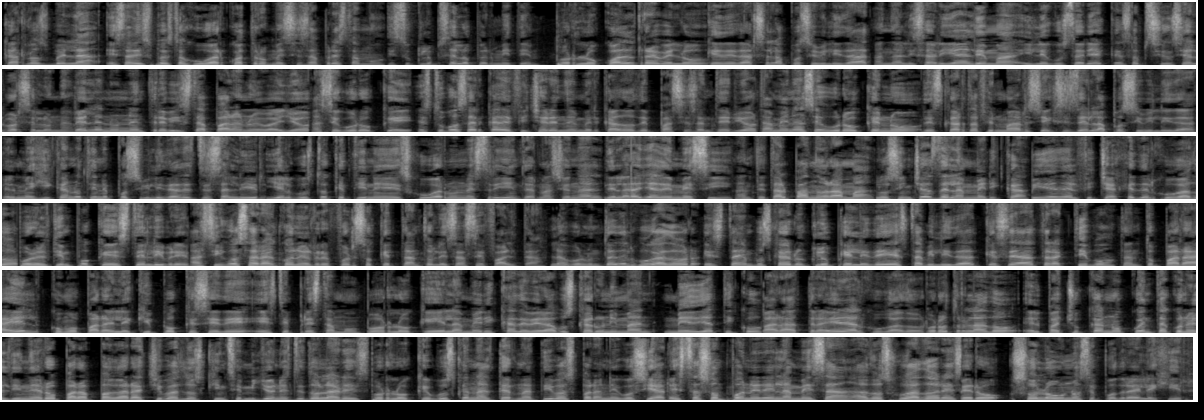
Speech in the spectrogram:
Carlos Vela está dispuesto a jugar cuatro meses a préstamo si su club se lo permite, por lo cual reveló que de darse la posibilidad analizaría el tema y le gustaría que esa opción sea el Barcelona. Vela en una entrevista para Nueva York aseguró que estuvo cerca de fichar en el mercado de pases anterior, también aseguró que no descarta firmar si existe la posibilidad. El mexicano tiene posibilidades de salir y el gusto que tiene es jugar una estrella internacional de la talla de Messi. Ante tal panorama, los hinchas del América piden el fichaje del jugador por el tiempo que esté libre, así gozarán con el refuerzo que tanto les hace falta. La voluntad del jugador está en buscar un club que le dé estabilidad que sea atractivo tanto para él como para el equipo que se dé este préstamo, por lo que el América deberá buscar un imán mediático para atraer al jugador. Por otro lado, el Pachuca no cuenta con el dinero para pagar a Chivas los 15 millones de dólares, por lo que buscan alternativas para negociar. Estas son poner en la mesa a dos jugadores, pero solo uno se podrá elegir.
